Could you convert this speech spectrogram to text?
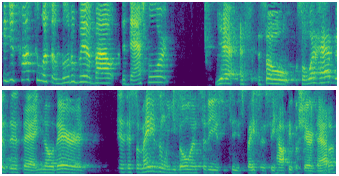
Could you talk to us a little bit about the dashboards? Yeah, so so what happens is that you know there's it's amazing when you go into these, these spaces and see how people share data.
